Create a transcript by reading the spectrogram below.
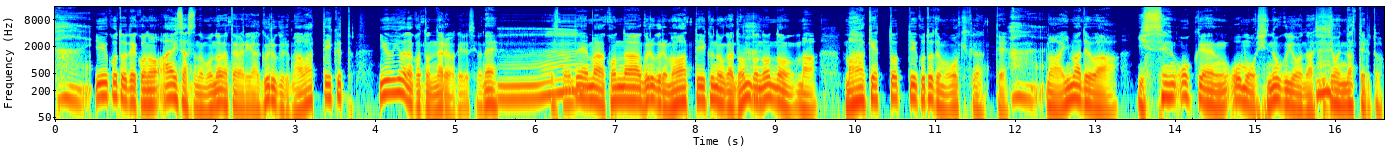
はい。ということでこのアイサスの物語がぐるぐる回っていくというようなことになるわけですよね。うーですんのでまあこんなぐるぐる回っていくのがどんどんどんどんまあマーケットっていうことでも大きくなってはいまあ今では1000億円をもしのぐような市場になっていると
